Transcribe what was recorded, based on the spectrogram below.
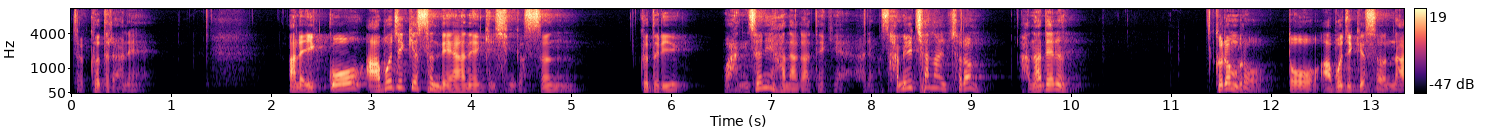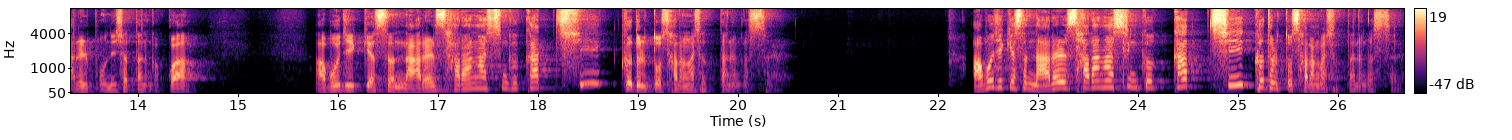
저 그들 안에 안에 있고 아버지께서 내 안에 계신 것은 그들이 완전히 하나가 되게 하려 삼일체 하나님처럼 하나 되는 그러므로 또 아버지께서 나를 보내셨다는 것과 아버지께서 나를 사랑하신 것 같이 그들도 사랑하셨다는 것을 아버지께서 나를 사랑하신 것 같이 그들도 사랑하셨다는 것을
